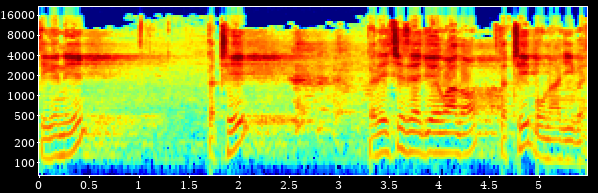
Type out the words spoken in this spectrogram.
ဒီကနေ့ တထေကလေး80ကျွဲသွားတော့တထေပုံနာကြီးပဲ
